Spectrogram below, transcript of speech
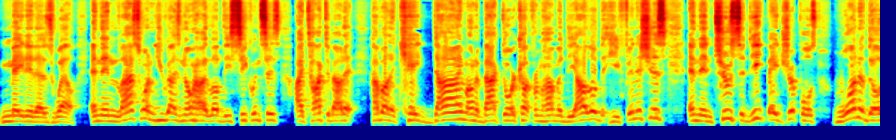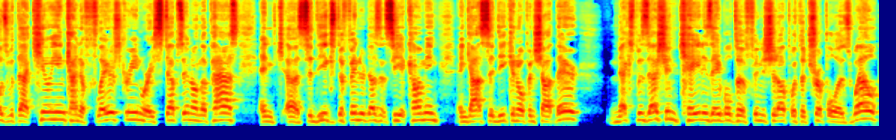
made it as well. And then last one, you guys know how I love these sequences. I talked about it. How about a Cade dime on a backdoor cut from Hamidou Diallo that he finishes? And then two Saddiq Bey triples, one of those with that Killian kind of flare screen where he steps in on the pass and uh, Saddiq's defender doesn't see it coming and got Saddiq an open shot there. Next possession, Cade is able to finish it up with a triple as well,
